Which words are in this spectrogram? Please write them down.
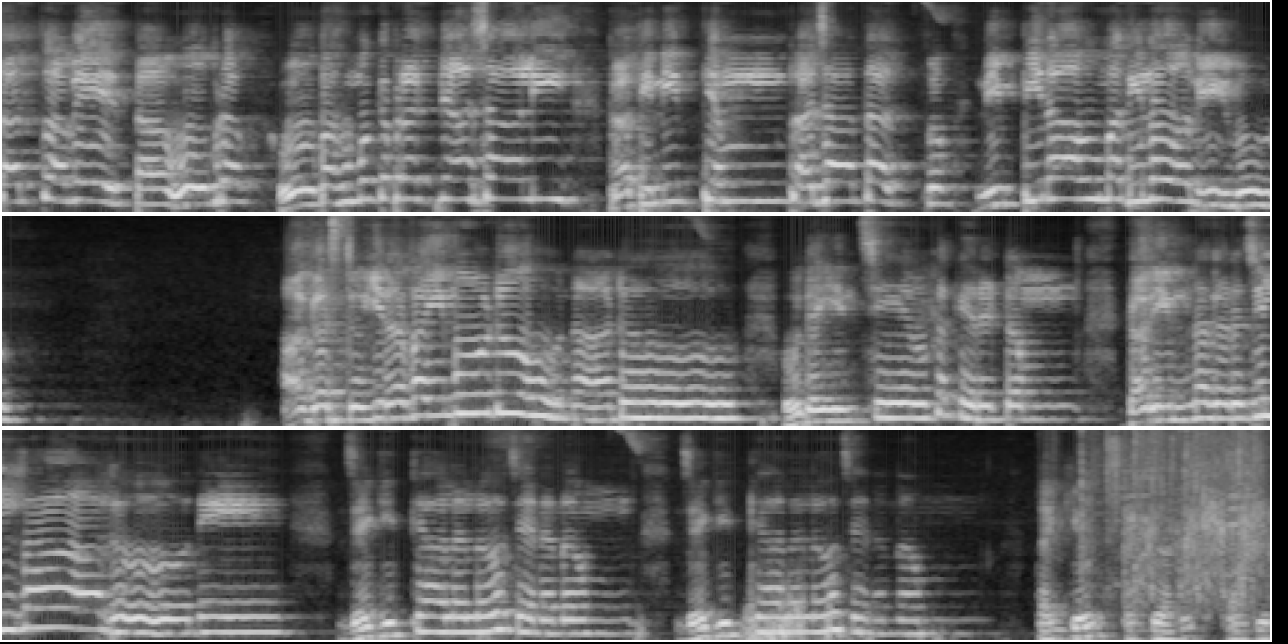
తత్వవేత్త ఓ బ్ర ఓ బహుముఖ ప్రజ్ఞాశాలి. ప్రతినిత్యం ప్రజాతత్వం నింపినావు మదిలో నీవు. ఆగస్టు ఇరవై మూడు నాడు ఉదయించే ఒక కెరటం కరీంనగర్ జిల్లాలోని. జగిత్యాలలో జననం జగిత్యాలలో జననం. థ్యాంక్ యూ థ్యాంక్ యూ అండి థ్యాంక్ యూ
